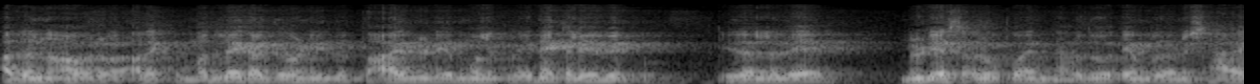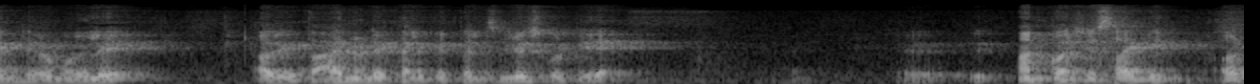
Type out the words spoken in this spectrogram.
ಅದನ್ನು ಅವರು ಅದಕ್ಕೆ ಮೊದಲೇ ಕಲಿತುಕೊಂಡಿದ್ದ ತಾಯಿ ನುಡಿಯ ಮೂಲಕವೇನೇ ಕಲಿಯಬೇಕು? ಇದಲ್ಲದೆ ನುಡಿಯ ಸ್ವರೂಪ ಎಂತಹದು ಎಂಬುದನ್ನು ಶಾಲೆಗೆ ಹೇಳುವ ಮೊದಲೇ ಅವರಿಗೆ ತಾಯಿ ನುಡಿಯ ಕಲಿಕೆ ತಿಳಿಸಿಕೊಟ್ಟಿದೆ. ಅನ್ಕಾನ್ಷಿಯಸ್ ಆಗಿ ಅವ್ರ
